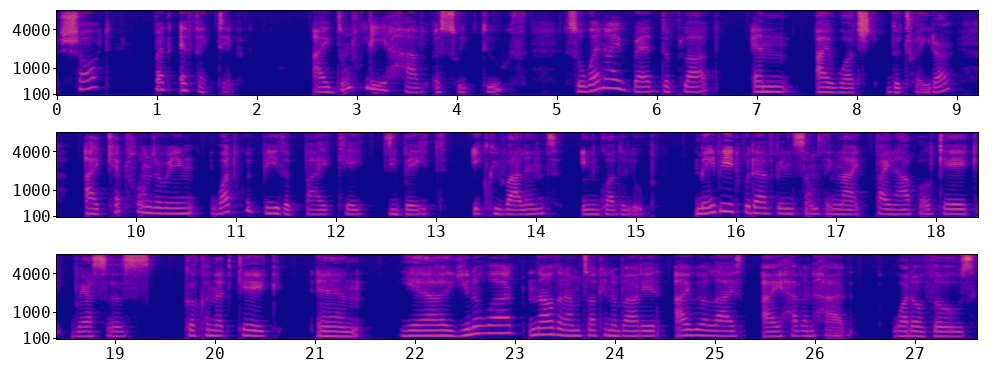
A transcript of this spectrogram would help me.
Short but effective. I don't really have a sweet tooth, so when I read the plot and I watched the trailer, I kept wondering what would be the pie cake debate equivalent in Guadeloupe. Maybe it would have been something like pineapple cake versus coconut cake. And yeah, you know what? Now that I'm talking about it, I realize I haven't had one of those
